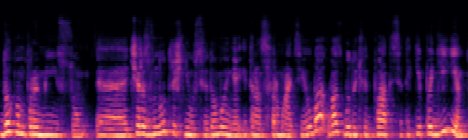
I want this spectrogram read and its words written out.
до компромісу, е, через внутрішнє усвідомлення і трансформацію. У вас будуть відбуватися такі події.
